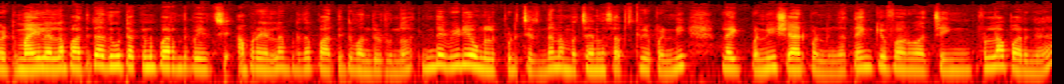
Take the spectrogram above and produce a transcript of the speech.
பட் மயிலெல்லாம் பார்த்துட்டு அதுவும் டக்குன்னு பறந்து போயிடுச்சு. அப்புறம் எல்லாம் இப்படி தான் பார்த்துட்டு வந்துட்டு இருந்தோம். இந்த வீடியோ உங்களுக்கு பிடிச்சிருந்தா நம்ம சேனலை சப்ஸ்கிரைப் பண்ணி லைக் பண்ணி ஷேர் பண்ணுங்கள் தேங்க்யூ ஃபார் வாட்சிங் ஃபுல்லாக பாருங்கள்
